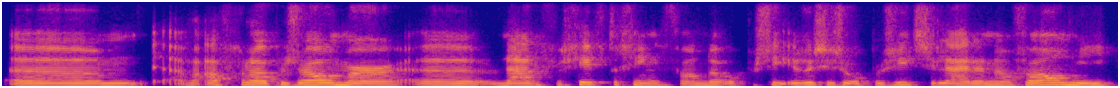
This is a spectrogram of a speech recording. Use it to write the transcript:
Um, afgelopen zomer, na de vergiftiging van de opposi Russische oppositieleider Navalny,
